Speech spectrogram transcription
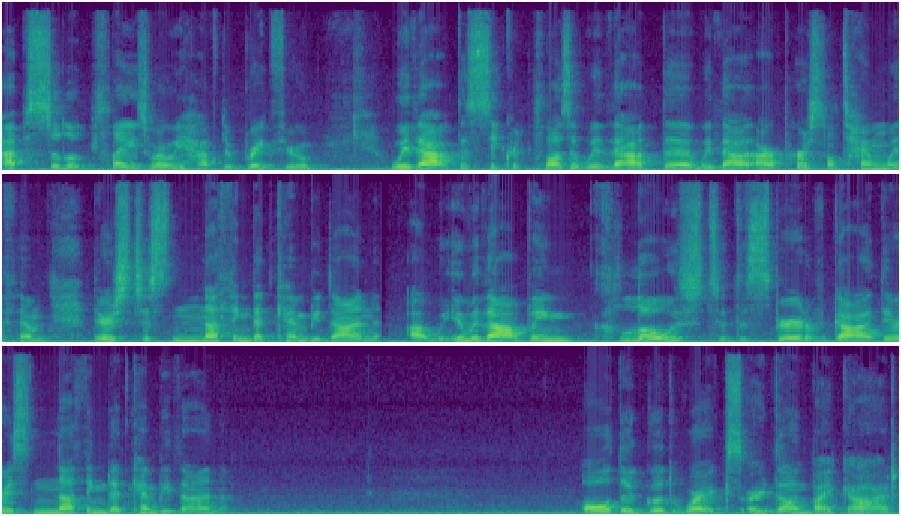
absolute place where we have the breakthrough without the secret closet without the without our personal time with him there's just nothing that can be done. Uh, without being close to the spirit of god there is nothing that can be done. All the good works are done by god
